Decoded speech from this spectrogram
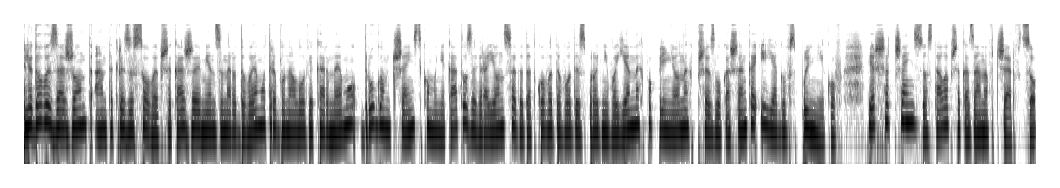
Ludowy Zarząd Antykryzysowy przekaże Międzynarodowemu Trybunałowi Karnemu drugą część komunikatu zawierająca dodatkowe dowody zbrodni wojennych popełnionych przez Łukaszenkę i jego wspólników. Pierwsza część została przekazana w czerwcu.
